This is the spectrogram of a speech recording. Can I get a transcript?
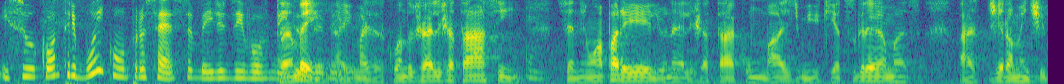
Isso contribui com o processo também de desenvolvimento também, do bebê. Aí, mas quando já ele já está assim, é. sem nenhum aparelho, né? Ele já está com mais de 1.500 gramas, a, geralmente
